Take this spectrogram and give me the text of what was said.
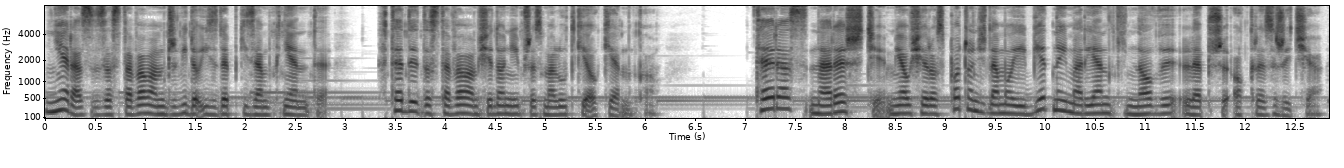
Nieraz zastawałam drzwi do izdebki zamknięte. Wtedy dostawałam się do niej przez malutkie okienko. Teraz nareszcie miał się rozpocząć dla mojej biednej Marianki nowy, lepszy okres życia –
